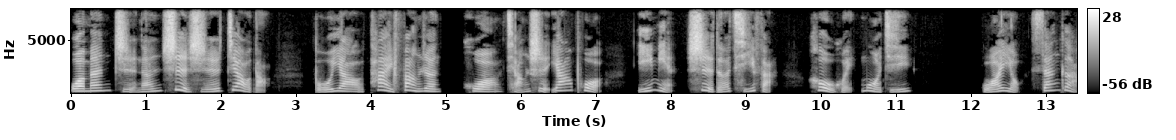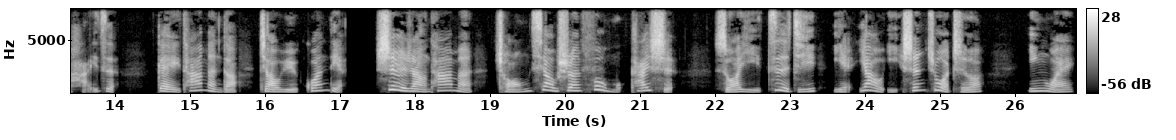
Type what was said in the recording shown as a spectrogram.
我们只能适时教导，不要太放任或强势压迫，以免适得其反，后悔莫及。我有三个孩子，给他们的教育观点是让他们从孝顺父母开始，所以自己也要以身作则，因为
